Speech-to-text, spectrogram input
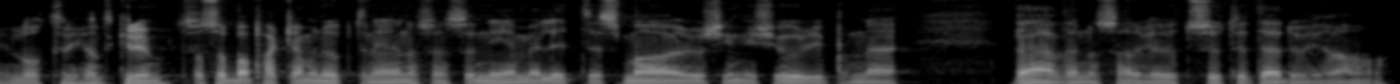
Det låter helt grymt. Och så bara packar man upp den igen och sen så ner med lite smör och chimichurri på den där bäven. Och så hade vi suttit där du och jag och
